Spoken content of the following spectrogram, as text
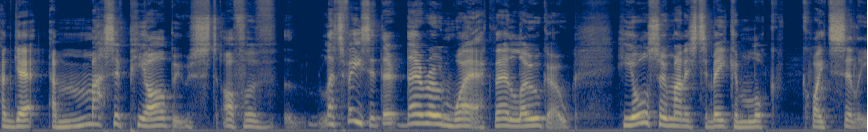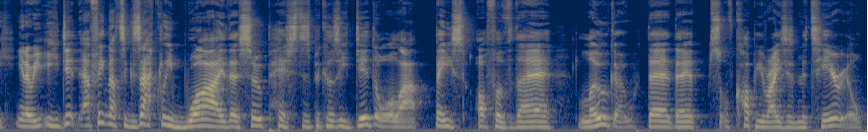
and get a massive PR boost off of, let's face it, their, their own work, their logo, he also managed to make him look quite silly. You know, he, he did. I think that's exactly why they're so pissed, is because he did all that based off of their logo, their their sort of copyrighted material.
